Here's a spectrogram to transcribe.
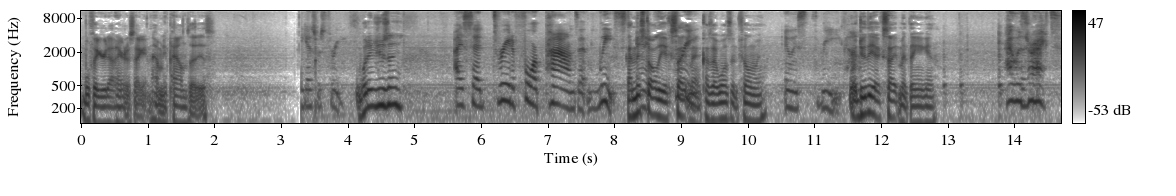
We'll figure it out here in a second how many pounds that is. I guess it was three. What did you say? I said three to four pounds at least. I missed all the excitement because I wasn't filming. It was three. Well, do the excitement thing again. I was right.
